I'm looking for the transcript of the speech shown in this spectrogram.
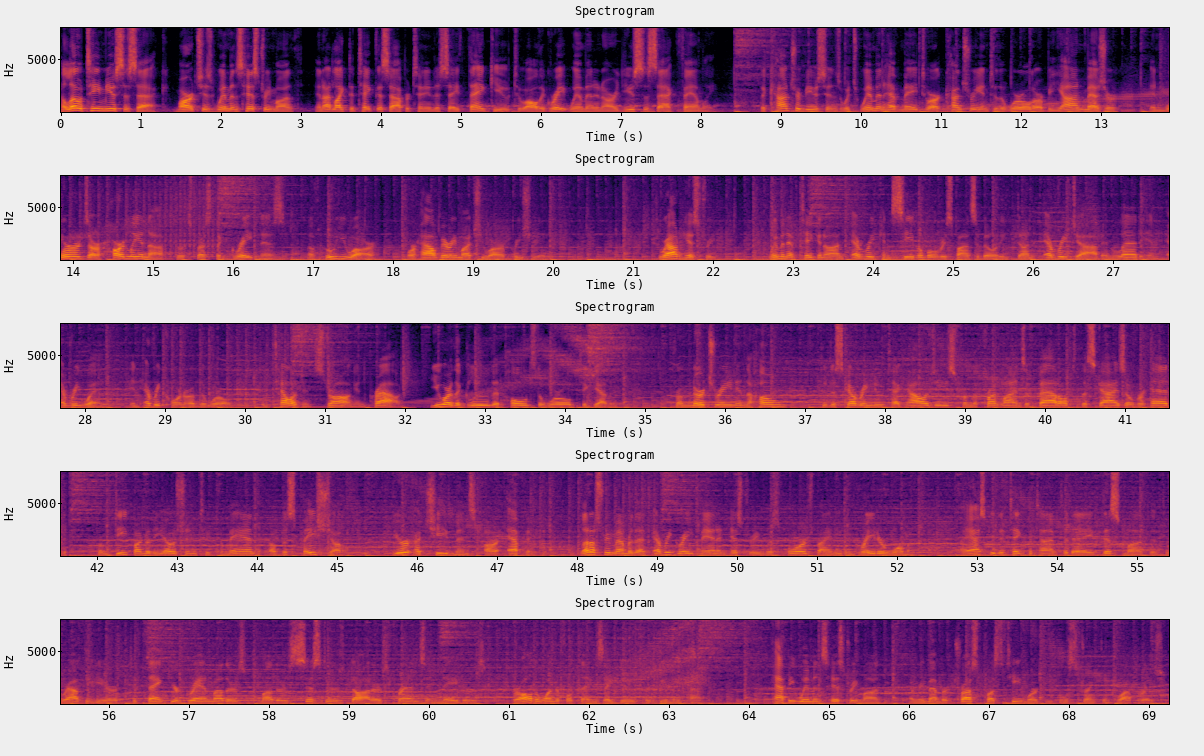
Hello, Team USASAC. March is Women's History Month, and I'd like to take this opportunity to say thank you to all the great women in our USASAC family. The contributions which women have made to our country and to the world are beyond measure, and words are hardly enough to express the greatness of who you are or how very much you are appreciated. Throughout history, women have taken on every conceivable responsibility, done every job, and led in every way, in every corner of the world. Intelligent, strong, and proud, you are the glue that holds the world together. From nurturing in the home, to discovering new technologies, from the front lines of battle to the skies overhead, from deep under the ocean to command of the space shuttle, your achievements are epic let us remember that every great man in history was forged by an even greater woman. I ask you to take the time today, this month, and throughout the year to thank your grandmothers, mothers, sisters, daughters, friends, and neighbors for all the wonderful things they do for humankind. Happy Women's History Month, and remember, trust plus teamwork equals strength and cooperation.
